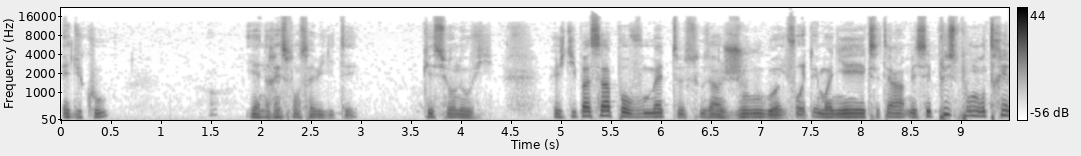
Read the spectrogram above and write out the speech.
Et du coup, il y a une responsabilité qui est sur nos vies. Et je ne dis pas ça pour vous mettre sous un joug, il faut témoigner, etc. Mais c'est plus pour montrer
